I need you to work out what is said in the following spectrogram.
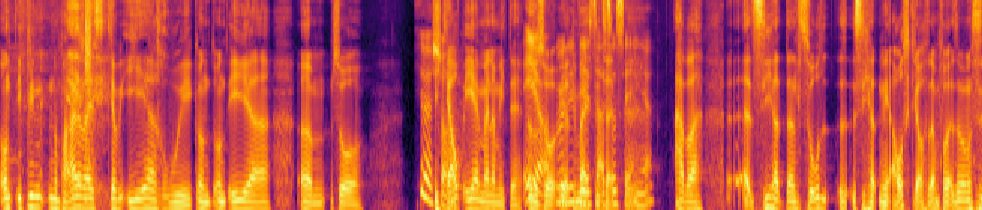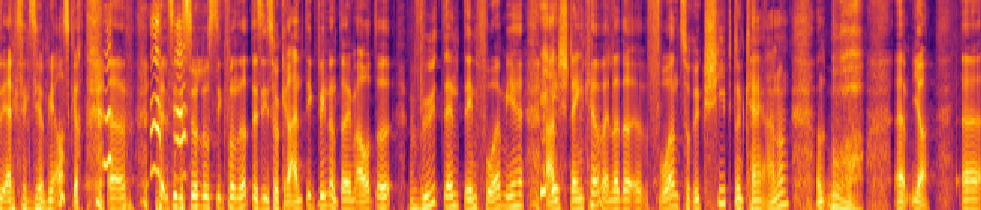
und ich bin normalerweise, glaube ich, eher ruhig und, und eher ähm, so, Ja, ich glaube eher in meiner Mitte. Eher, also so, ja, die meiste Zeit. so sehen, ja. Aber äh, sie hat dann so, sie hat mich ausgelacht einfach. Also man muss ehrlich sagen, sie hat mich ausgelacht, ähm, weil sie das so lustig gefunden hat, dass ich so grantig bin und da im Auto wütend den vor mir anstenker, weil er da äh, vor und zurück schiebt und keine Ahnung. Und boah, ähm, ja, äh,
